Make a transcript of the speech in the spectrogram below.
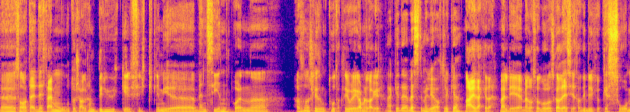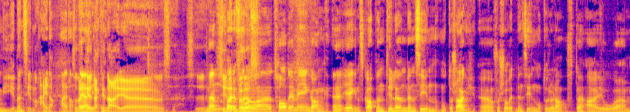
Eh, Sånn at det, Dette er motorsager som bruker fryktelig mye bensin på en eh, altså sånn Slik som totakter gjorde i gamle dager. Er ikke det beste miljøavtrykket? Nei, det er ikke det. Veldig, men også nå skal det sies at de bruker jo ikke så mye bensin. da. Neida, neida, så det Så det er, ikke, det er ikke der uh, Men bare for begås. å eh, ta det med en gang. Eh, egenskapen til en bensinmotorsag, eh, og for så vidt bensinmotorer da, ofte, er jo eh,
